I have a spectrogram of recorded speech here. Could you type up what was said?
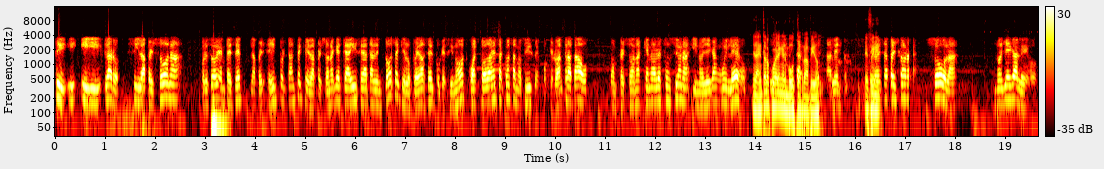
Sí, y, y claro, si la persona, por eso empecé, la es importante que la persona que esté ahí sea talentosa y que lo pueda hacer, porque si no, todas esas cosas no sirven, porque lo han tratado con personas que no les funciona y no llegan muy lejos. Y la gente lo Tú coge en el buste rápido. Pero esa persona sola no llega lejos.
